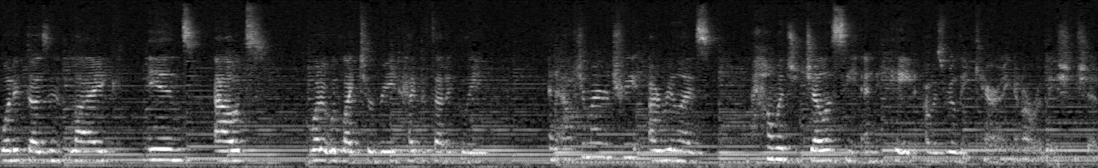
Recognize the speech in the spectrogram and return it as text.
what it doesn't like, ins, outs, what it would like to read hypothetically, and after my retreat, I realized how much jealousy and hate I was really carrying in our relationship.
